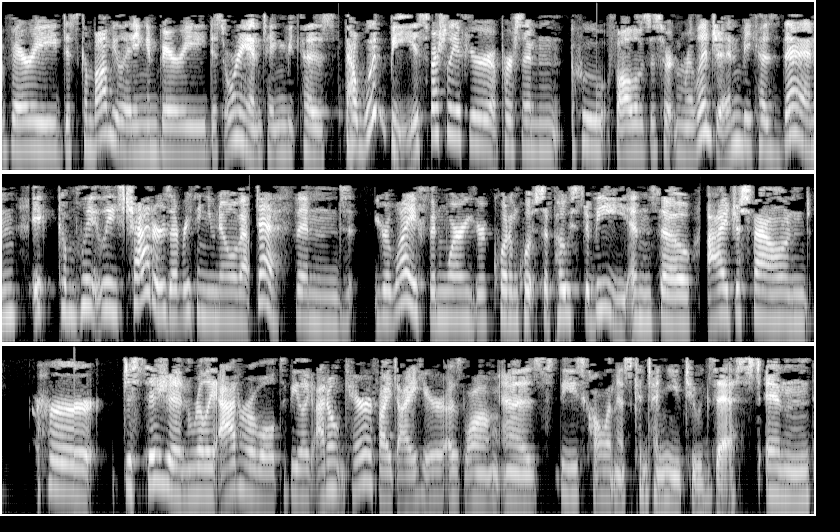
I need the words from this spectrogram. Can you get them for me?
very discombobulating and very disorienting because that would be, especially if you're a person who follows a certain religion, because then it completely shatters everything you know about death and your life and where you're quote unquote supposed to be. And so I just found her decision really admirable to be like, I don't care if I die here as long as these colonists continue to exist. And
